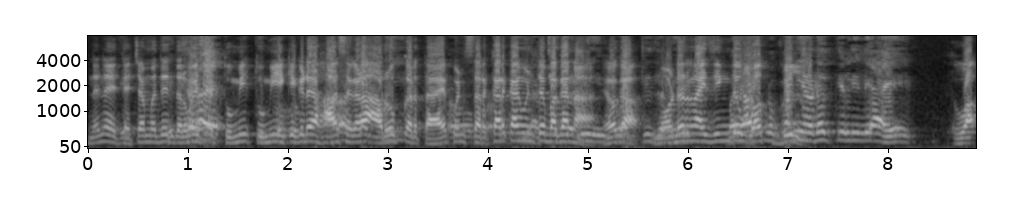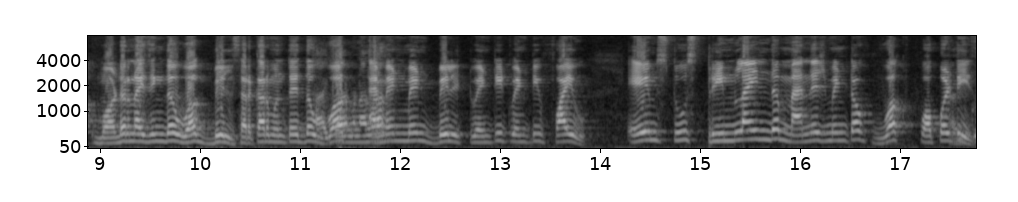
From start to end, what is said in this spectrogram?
नाही नाही त्याच्यामध्ये दलवाई खरं साहेब. तुम्ही तुम्ही एकीकडे हा सगळा आरोप करताय पण सरकार काय म्हणते बघा ना बघा मॉडर्नायझिंग द वर्क बिल अडक केलेली आहे मॉडर्नायझिंग द वर्क बिल सरकार म्हणते द वर्क? अमेंडमेंट बिल ट्वेंटी ट्वेंटी फाईव्ह एम्स टू स्ट्रीमलाईन द मॅनेजमेंट ऑफ वर्क प्रॉपर्टीज.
